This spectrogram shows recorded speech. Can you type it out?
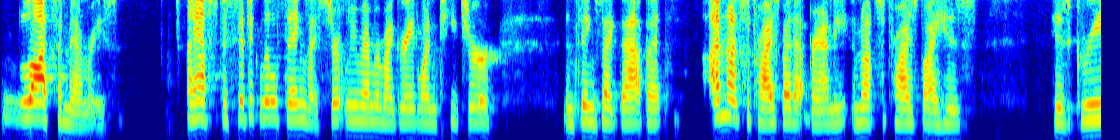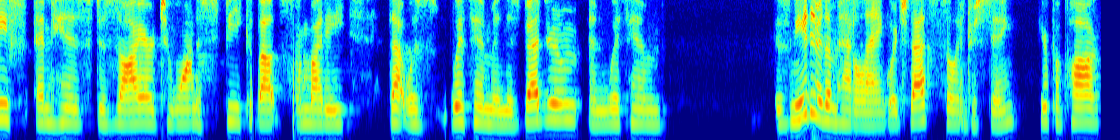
Lots of memories. I have specific little things. I certainly remember my grade one teacher and things like that but i'm not surprised by that brandy i'm not surprised by his his grief and his desire to want to speak about somebody that was with him in his bedroom and with him because neither of them had a language. That's so interesting your papa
